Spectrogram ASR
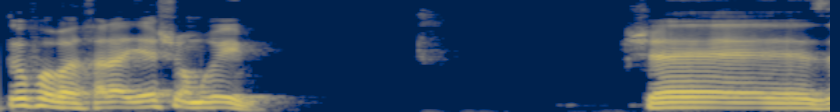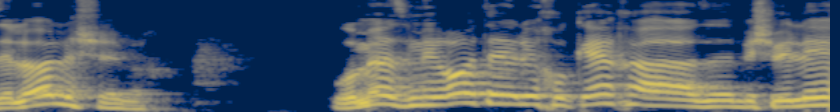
כתוב פה בהתחלה יש אומרים שזה לא לשבח הוא אומר זמירות האלה חוקיך זה בשבילי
